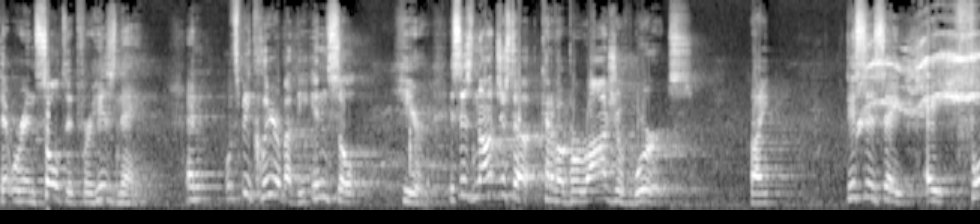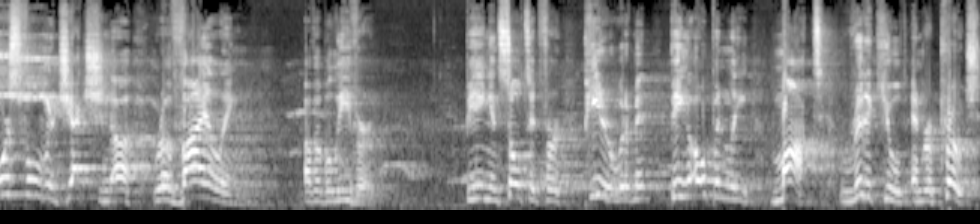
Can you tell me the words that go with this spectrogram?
that we're insulted for his name. And let's be clear about the insult here. This is not just a kind of a barrage of words, right? This is a, a forceful rejection, a reviling of a believer. Being insulted for Peter would have meant being openly mocked, ridiculed, and reproached.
